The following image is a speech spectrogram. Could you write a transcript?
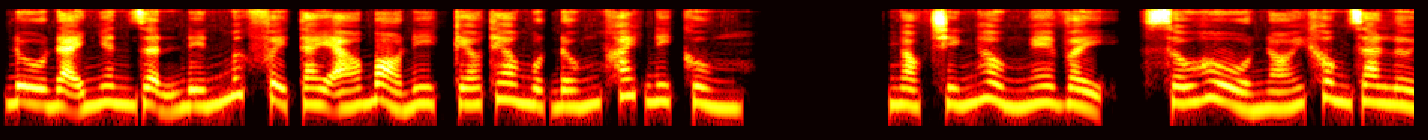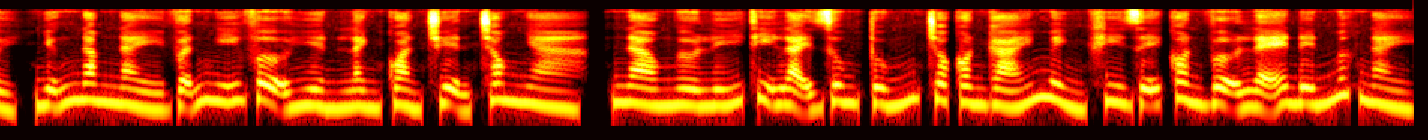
Đồ đại nhân giận đến mức phẩy tay áo bỏ đi kéo theo một đống khách đi cùng. Ngọc Chính Hồng nghe vậy, xấu hổ nói không ra lời, những năm này vẫn nghĩ vợ hiền lành quản chuyện trong nhà, nào ngờ Lý Thị lại dung túng cho con gái mình khi dễ con vợ lẽ đến mức này,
